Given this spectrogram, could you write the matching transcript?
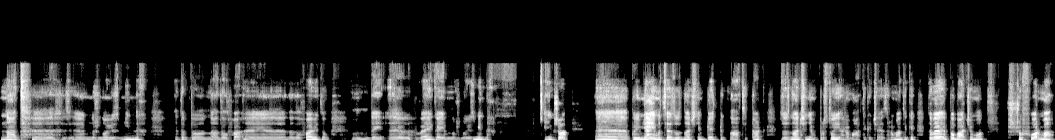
над е, е, множиною змінних, тобто над, алфа, е, над алфавітом, е, В, яка є множиною змінних. Якщо е, порівняємо це з означенням 5.15, так? з означенням простої граматики через граматики, то ми побачимо, що форма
